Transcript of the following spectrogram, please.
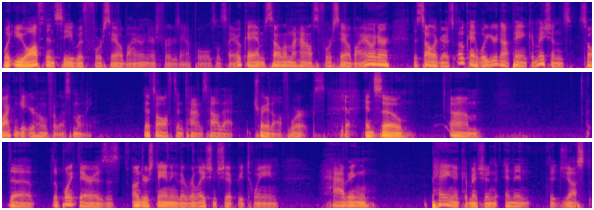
What you often see with for sale by owners, for example, is they'll say, "Okay, I'm selling my house for sale by owner." The seller goes, "Okay, well you're not paying commissions, so I can get your home for less money." That's oftentimes how that trade off works. Yep. And so, um, the the point there is is understanding the relationship between having paying a commission and then the just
